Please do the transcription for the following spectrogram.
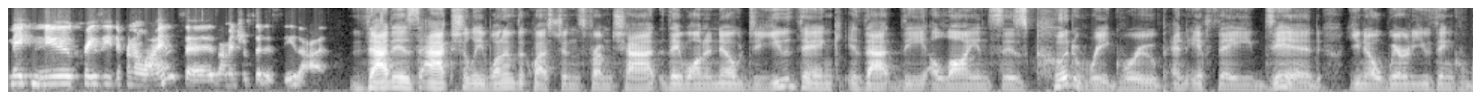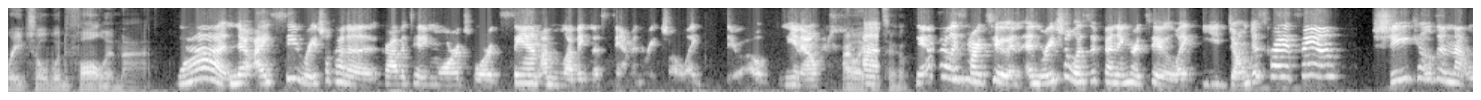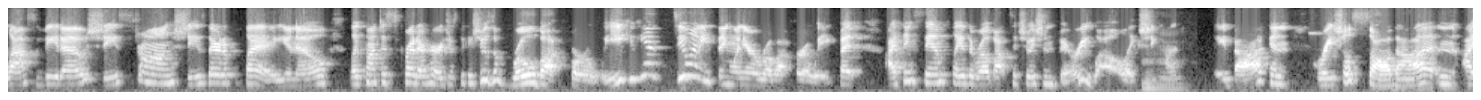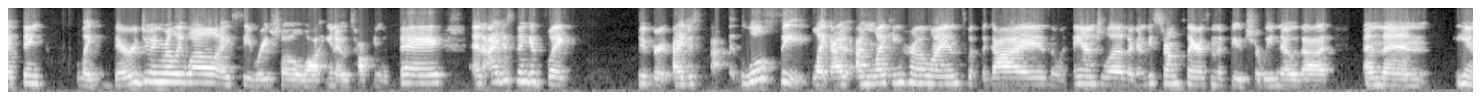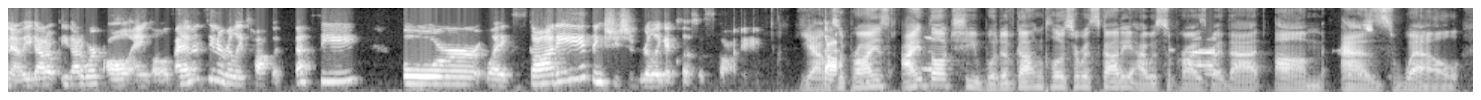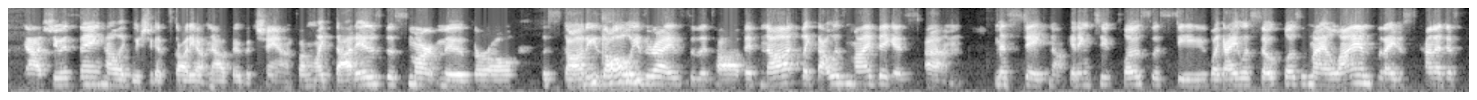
make new, crazy, different alliances. I'm interested to see that. That is actually one of the questions from chat. They want to know do you think that the alliances could regroup? And if they did, you know, where do you think Rachel would fall in that? Yeah, no, I see Rachel kind of gravitating more towards Sam. I'm loving this Sam and Rachel like duo. You know, I like it uh, too. Sam's really smart too, and and Rachel was defending her too. Like, you don't discredit Sam she killed in that last veto. She's strong. She's there to play, you know? Let's not discredit her just because she was a robot for a week. You can't do anything when you're a robot for a week. But I think Sam played the robot situation very well. Like she mm-hmm. kind of stayed back and Rachel saw that. And I think like they're doing really well. I see Rachel a lot, you know, talking with Bay. And I just think it's like super I just we'll see. Like I, I'm liking her alliance with the guys and with Angela. They're gonna be strong players in the future. We know that and then you know you gotta you gotta work all angles i haven't seen her really talk with betsy or like scottie i think she should really get close with scottie yeah, I'm surprised. I thought she would have gotten closer with Scottie. I was surprised by that um as well. Yeah, she was saying how like we should get Scottie out now if there's a chance. I'm like, that is the smart move, girl. The Scotties always rise to the top. If not, like that was my biggest um mistake not getting too close with Steve. Like I was so close with my alliance that I just kind of just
